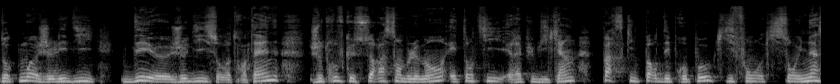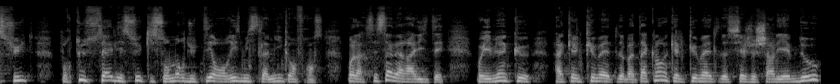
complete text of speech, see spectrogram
Donc moi, je l'ai dit dès euh, jeudi sur votre antenne, je trouve que ce rassemblement est anti-républicain parce qu'il porte des propos qui, font, qui sont une insulte pour tous celles et ceux qui sont morts du terrorisme islamique en France. Voilà, c'est ça la réalité. Vous voyez bien que à quelques mètres le Bataclan, à quelques mètres le siège de Charlie Hebdo,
